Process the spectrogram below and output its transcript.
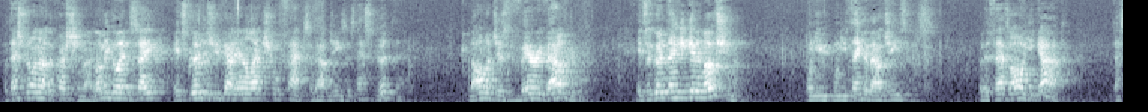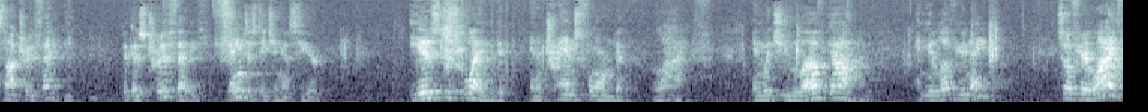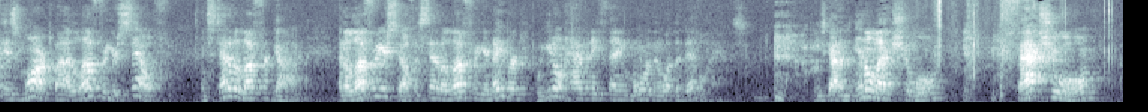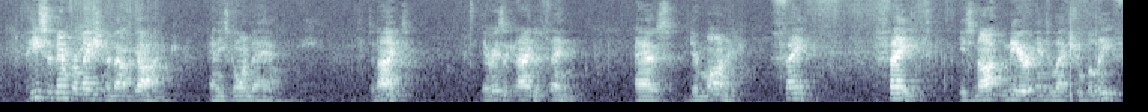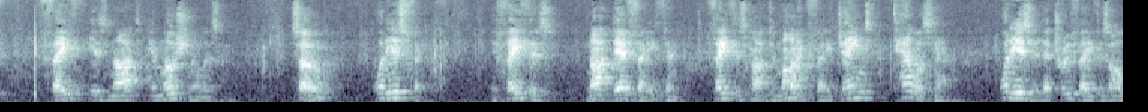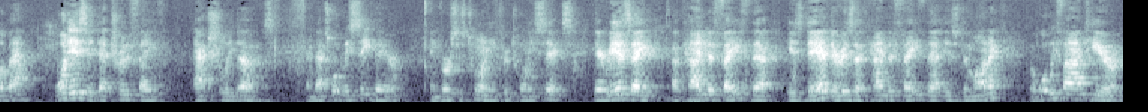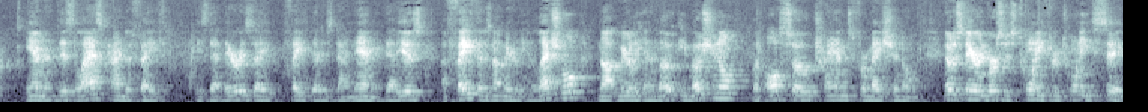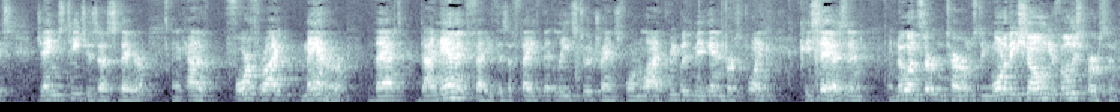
But that's really not the question. Right? Let me go ahead and say it's good that you've got intellectual facts about Jesus. That's a good thing. Knowledge is very valuable. It's a good thing you get emotional when you, when you think about Jesus. But if that's all you got, that's not true faith. Because true faith, James is teaching us here, is displayed in a transformed life in which you love God and you love your neighbor. So if your life is marked by a love for yourself instead of a love for God, and a love for yourself instead of a love for your neighbor, well, you don't have anything more than what the devil has. He's got an intellectual, factual piece of information about God, and he's going to hell. Tonight, there is a kind of thing as demonic faith. Faith is not mere intellectual belief. Faith is not emotionalism. So, what is faith? If faith is not dead faith and faith is not demonic faith, James, tell us now. What is it that true faith is all about? What is it that true faith actually does? And that's what we see there in verses 20 through 26. There is a, a kind of faith that is dead. There is a kind of faith that is demonic. But what we find here in this last kind of faith is that there is a faith that is dynamic. That is a faith that is not merely intellectual, not merely emo- emotional, but also transformational. Notice there in verses 20 through 26, James teaches us there in a kind of forthright manner that dynamic faith is a faith that leads to a transformed life. Read with me again in verse 20. He says, in, in no uncertain terms, Do you want to be shown, you foolish person,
